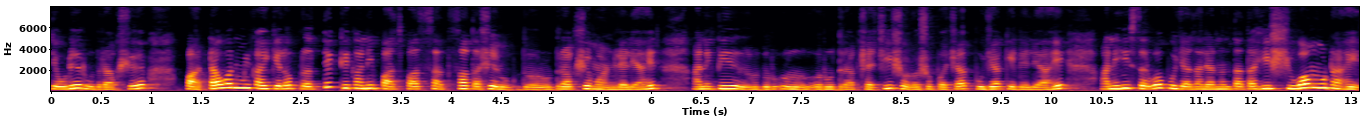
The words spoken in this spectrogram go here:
तेवढे रुद्राक्ष पाटावर मी काय केलं प्रत्येक ठिकाणी पाच पाच सात सात असे रुद्र रुद्राक्ष मांडलेले आहेत आणि ती रुद्र रुद्राक्षाची षोडशोपचार पूजा केलेली आहे. आणि ही सर्व पूजा झाल्यानंतर आता ही शिवामूठ आहे.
